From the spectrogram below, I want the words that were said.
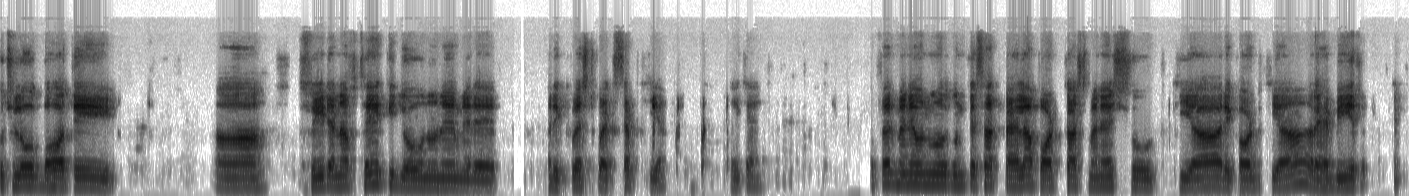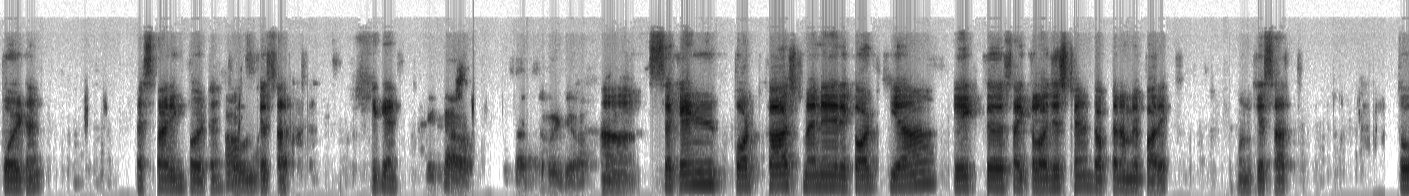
कुछ लोग बहुत ही स्वीट अनफ थे कि जो उन्होंने मेरे रिक्वेस्ट को एक्सेप्ट किया ठीक है? तो फिर मैंने उन उनके साथ पहला पॉडकास्ट मैंने शूट किया रिकॉर्ड किया। रहबीर एक पोइट है एस्पायरिंग पोइट है तो हाँ। उनके साथ ठीक है? हाँ सेकेंड पॉडकास्ट मैंने रिकॉर्ड किया। एक साइकोलॉजिस्ट हैं डॉक्टर अमे पारेख उनके साथ। तो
